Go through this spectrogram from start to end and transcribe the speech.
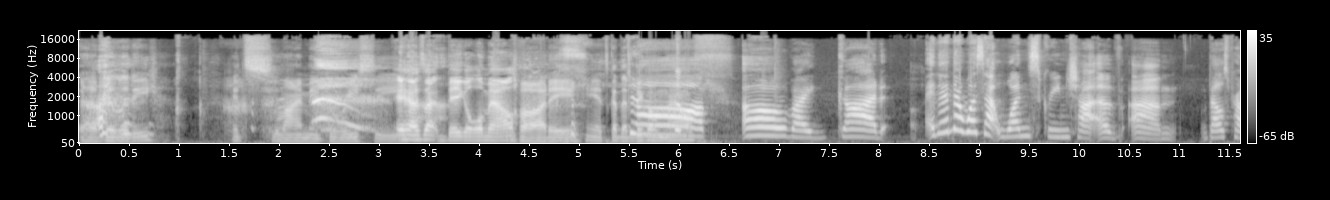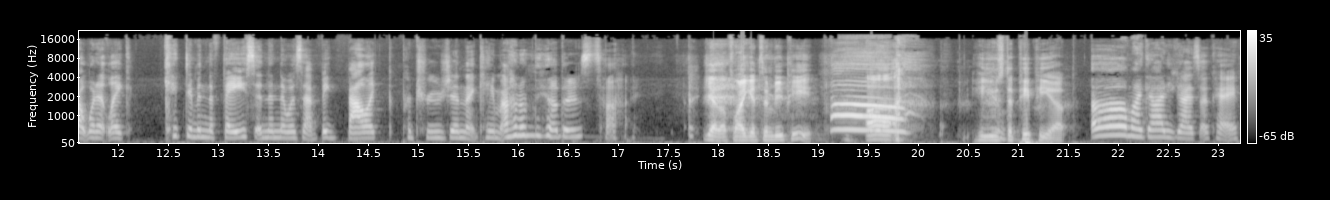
uh, ability. It's slimy, greasy It has that big old mouth. body. Yeah, it's got that big old Stop. mouth. Oh my god. And then there was that one screenshot of um Bellsprout when it like kicked him in the face and then there was that big phallic protrusion that came out of the other side. Yeah, that's why he gets MVP. Ah. Uh, he used a pee pee up. Oh my god, you guys. Okay.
